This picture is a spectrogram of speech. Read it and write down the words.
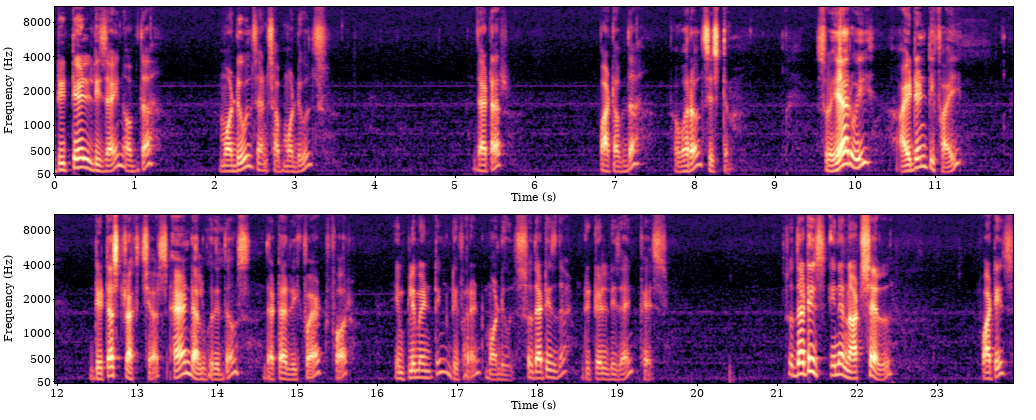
detailed design of the modules and submodules that are part of the overall system. So, here we identify data structures and algorithms that are required for implementing different modules. So, that is the detailed design phase. So, that is in a nutshell what is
